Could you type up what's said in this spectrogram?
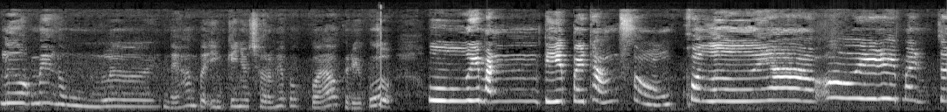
르마이롱 르 네, 한번 인기녀처럼 해볼 거야. 그리고 ทั้งสองคนเลยอะโอ้ยมันจะ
